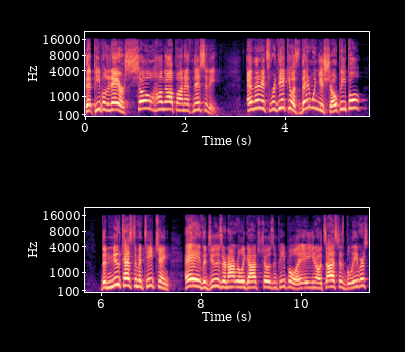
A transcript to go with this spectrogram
that people today are so hung up on ethnicity. And then it's ridiculous. Then when you show people the New Testament teaching, hey, the Jews are not really God's chosen people, eh, you know, it's us as believers,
